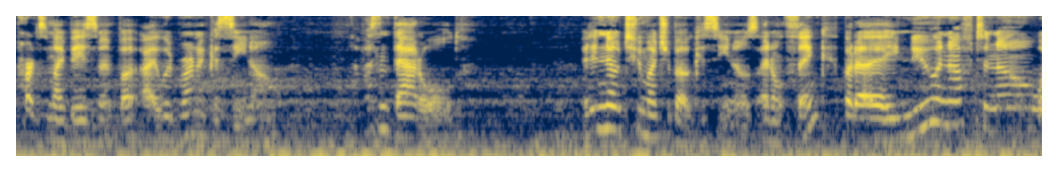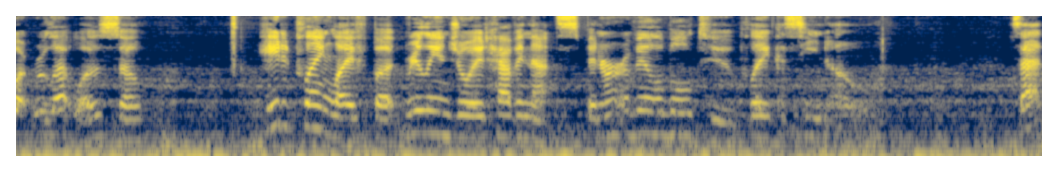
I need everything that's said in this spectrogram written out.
parts of my basement, but I would run a casino. I wasn't that old. I didn't know too much about casinos, I don't think, but I knew enough to know what roulette was, so hated playing life, but really enjoyed having that spinner available to play casino. That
